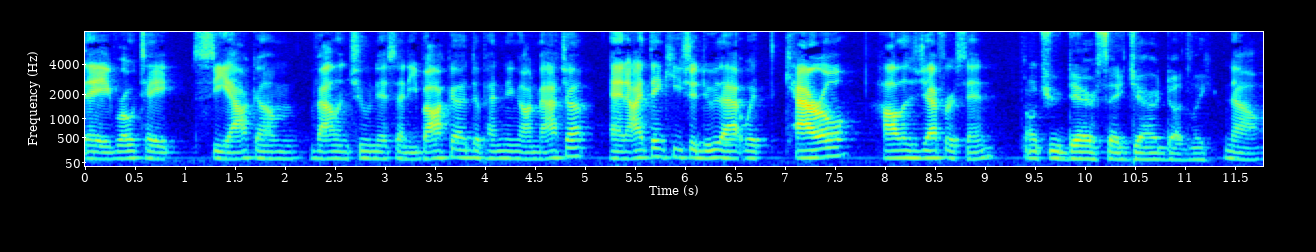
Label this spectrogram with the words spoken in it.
they rotate Siakam, Valanciunas, and Ibaka depending on matchup. And I think he should do that with Carroll, Hollis Jefferson. Don't you dare say Jared Dudley. No,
